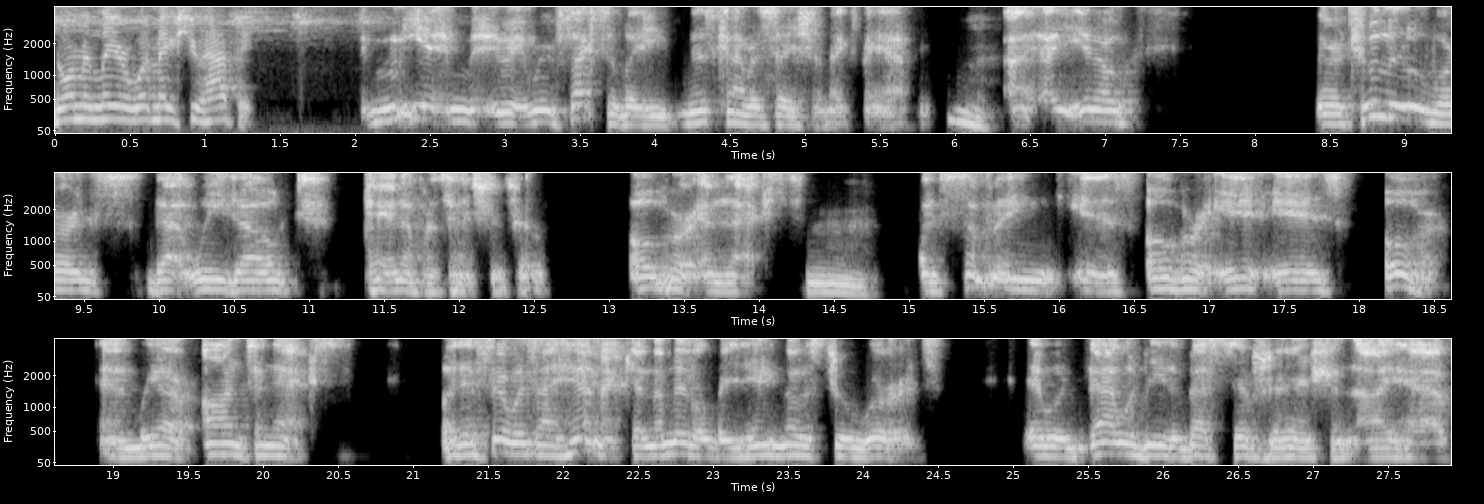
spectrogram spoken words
Norman Lear, what makes you happy? Yeah, reflexively, this conversation makes me happy. Mm. I, I, you know, there are two little words that we don't pay enough attention to over and next. Mm. When something is over, it is over, and we are on to next. But if there was a hammock in the middle between those two words, it would that would be the best definition I have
